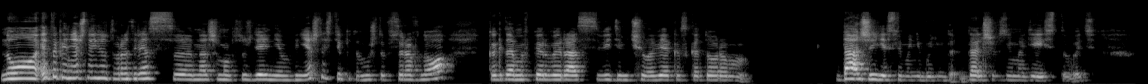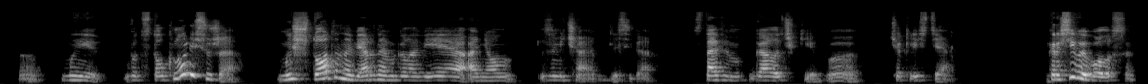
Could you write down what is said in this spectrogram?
Но это, конечно, идет в разрез с нашим обсуждением внешности, потому что все равно, когда мы в первый раз видим человека, с которым, даже если мы не будем дальше взаимодействовать, э, мы вот столкнулись уже, мы что-то, наверное, в голове о нем замечаем для себя. Ставим галочки в чек-листе. Красивые волосы.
